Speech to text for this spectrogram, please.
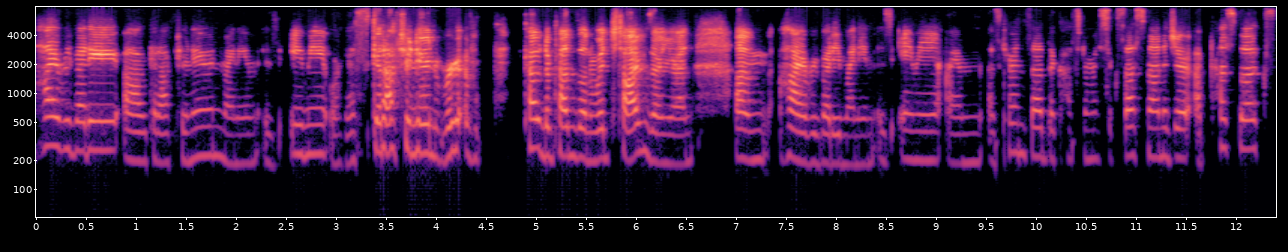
Hi, everybody. Uh, good afternoon. My name is Amy, or I good afternoon. kind of depends on which time zone you're in. Um, hi, everybody. My name is Amy. I'm, as Karen said, the Customer Success Manager at Pressbooks.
